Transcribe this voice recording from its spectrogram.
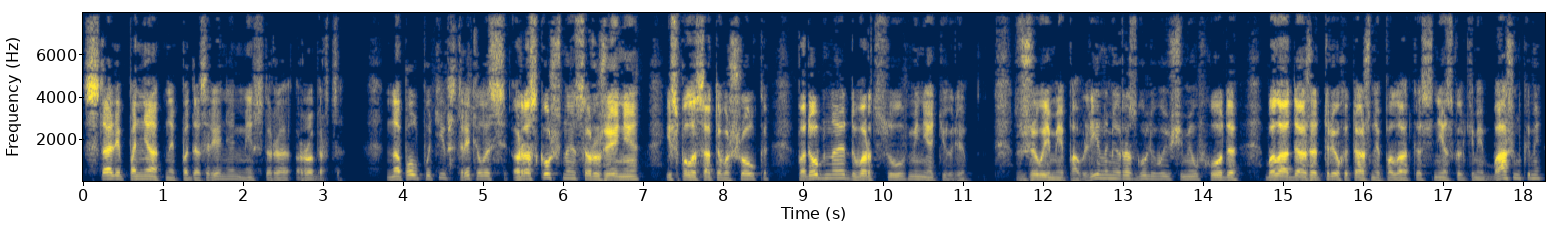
стали понятны подозрения мистера Робертса. На полпути встретилось роскошное сооружение из полосатого шелка, подобное дворцу в миниатюре. С живыми павлинами, разгуливающими у входа, была даже трехэтажная палатка с несколькими башенками,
